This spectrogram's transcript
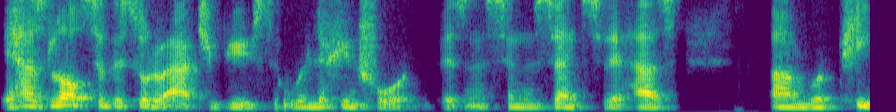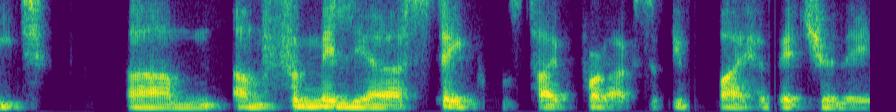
It has lots of the sort of attributes that we're looking for in business, in the sense that it has um, repeat um, um, familiar staples type products that people buy habitually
